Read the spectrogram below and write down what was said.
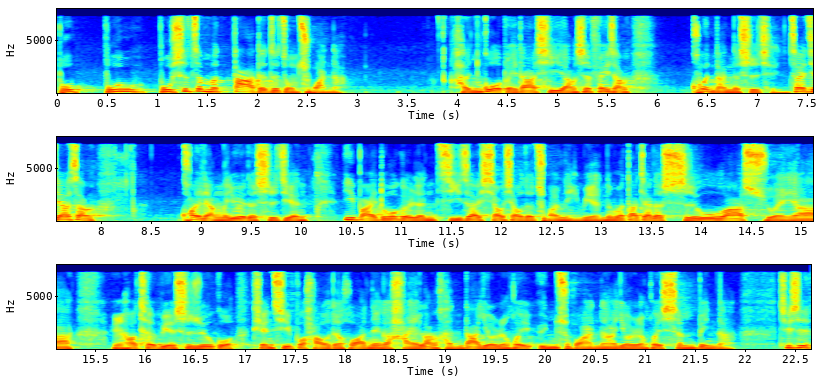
不不不是这么大的这种船呐，横过北大西洋是非常困难的事情。再加上快两个月的时间，一百多个人挤在小小的船里面，那么大家的食物啊、水啊，然后特别是如果天气不好的话，那个海浪很大，有人会晕船啊，有人会生病啊。其实，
